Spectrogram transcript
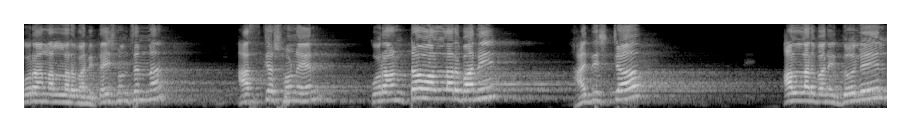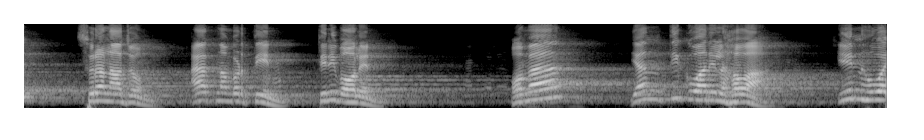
কোরআন আল্লাহর বাণী, তাই শুনছেন না? আজকে শোনেন, কোরআনটাও আল্লাহর বাণী, হাদিসটাও আল্লাহর বাণী। দলিল সুরান আজম, আয়াত নম্বর তিন। তিনি বলেন, ওমা ইয়ান্তিকু আনিল হাওয়া, ইন হুয়া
